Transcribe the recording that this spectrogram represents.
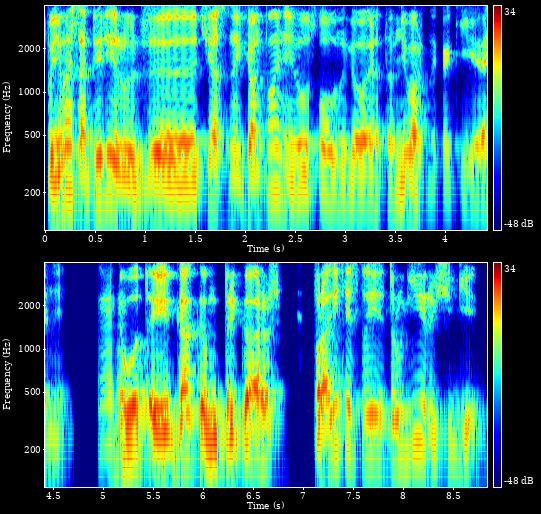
понимаешь, оперируют же частные компании, условно говоря, там, неважно, какие они. Угу. Вот, и как им прикажешь? Правительство есть другие рычаги.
